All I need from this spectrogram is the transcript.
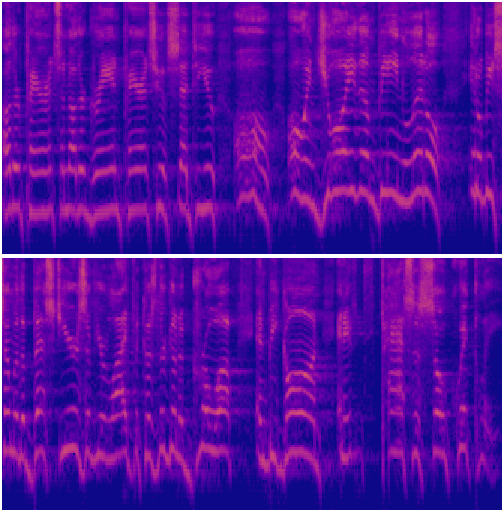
other parents and other grandparents who have said to you, Oh, oh, enjoy them being little. It'll be some of the best years of your life because they're going to grow up and be gone, and it passes so quickly.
